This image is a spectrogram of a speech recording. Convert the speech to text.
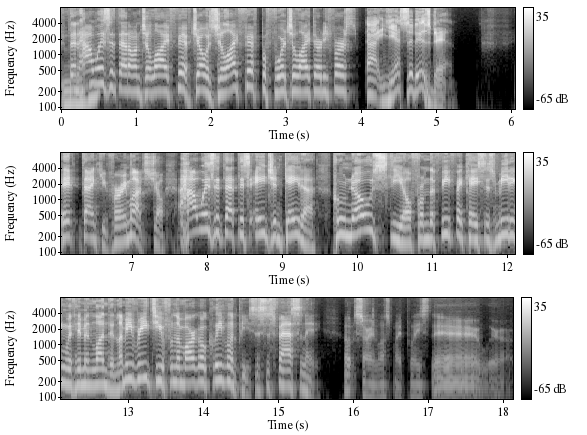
Then how is it that on July 5th, Joe, is July 5th before July 31st? Uh, yes, it is, Dan. It, thank you very much, Joe. How is it that this agent Gaeta, who knows Steele from the FIFA case, is meeting with him in London? Let me read to you from the Margot Cleveland piece. This is fascinating. Oh, sorry, lost my place there. Where are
